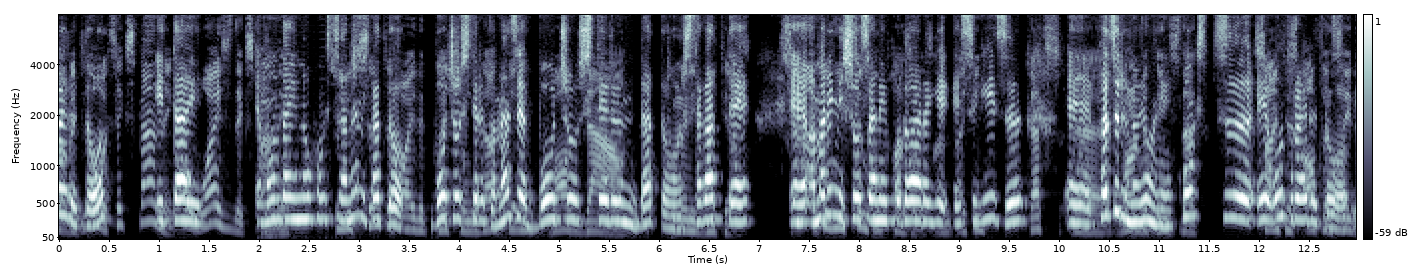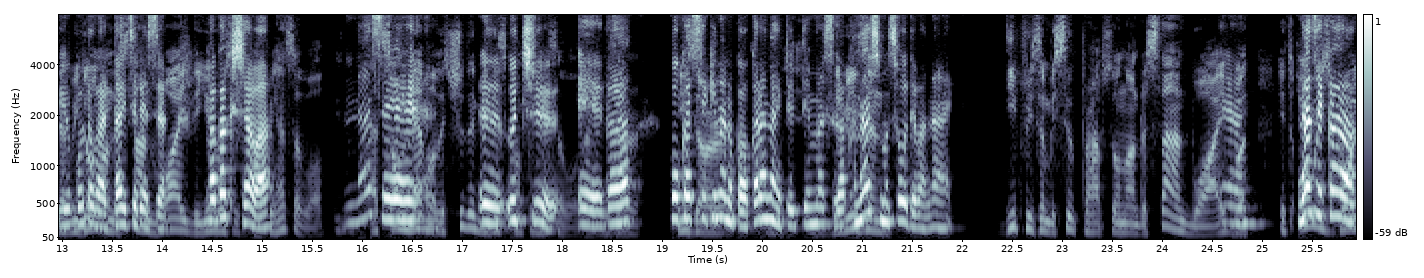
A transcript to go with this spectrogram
えると一体えー問題の本質は何かと膨張しているとなぜ膨張しているんだと従って、えーあまりに詳細にこだわりすぎず、えーパズルのように本質えーを捉えるということが大事です。科学者はなぜえー宇宙えーが包括的なのかわからないと言っていますが、必ずしもそうではない。なぜか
